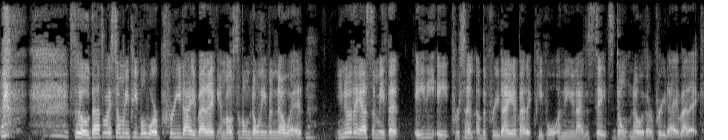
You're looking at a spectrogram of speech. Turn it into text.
so that's why so many people who are pre diabetic and most of them don't even know it. You know, they estimate that 88% of the pre-diabetic people in the United States don't know they're pre-diabetic.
